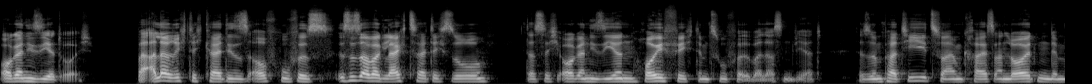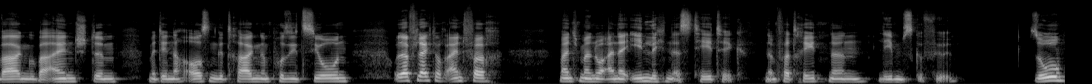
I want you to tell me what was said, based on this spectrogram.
Organisiert euch. Bei aller Richtigkeit dieses Aufrufes ist es aber gleichzeitig so, dass sich Organisieren häufig dem Zufall überlassen wird. Der Sympathie zu einem Kreis an Leuten, dem Wagen übereinstimmen, mit den nach außen getragenen Positionen oder vielleicht auch einfach manchmal nur einer ähnlichen Ästhetik, einem vertretenen Lebensgefühl. So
